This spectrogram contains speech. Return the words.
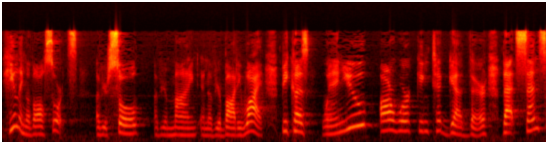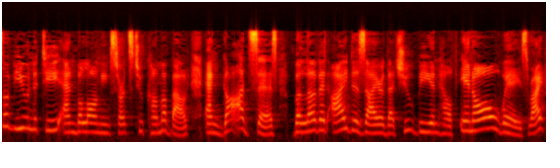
healing of all sorts of your soul, of your mind and of your body. Why? Because when you are working together, that sense of unity and belonging starts to come about. And God says, Beloved, I desire that you be in health in all ways, right?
